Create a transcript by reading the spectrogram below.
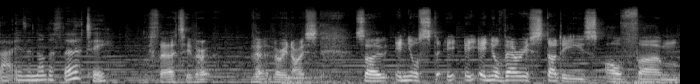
That is another 30. 30 very, very, nice so in your st- in your various studies of um,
